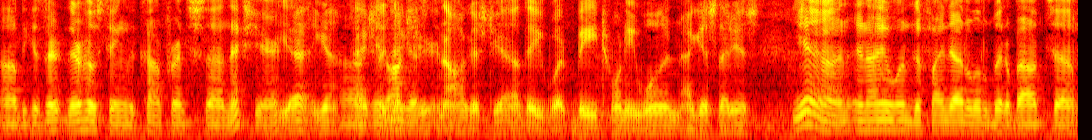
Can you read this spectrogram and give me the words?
uh, because they're they're hosting the conference uh, next year. Yeah, yeah. Uh, Actually, in next August. year in August. Yeah, the what B twenty one? I guess that is. Yeah, and, and I wanted to find out a little bit about uh,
